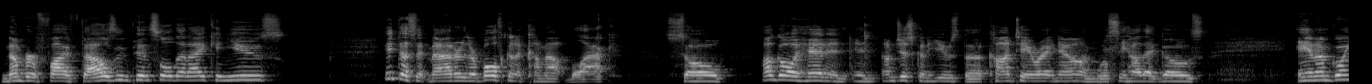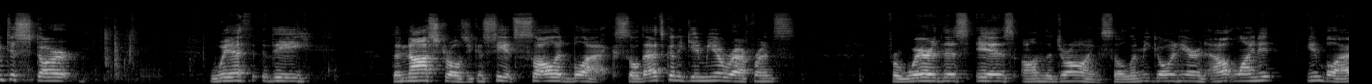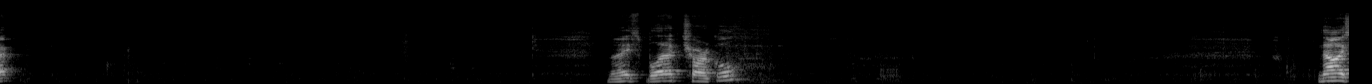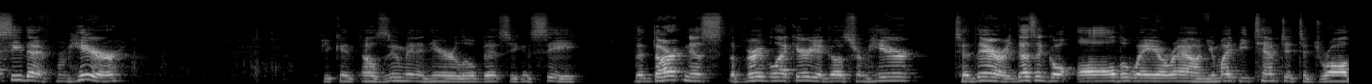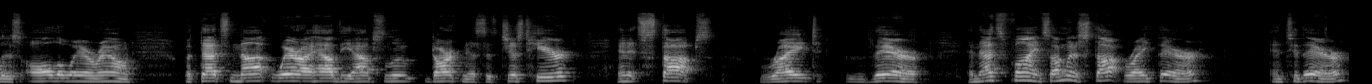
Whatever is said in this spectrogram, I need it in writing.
number 5000 pencil that I can use. It doesn't matter, they're both going to come out black. So I'll go ahead and, and I'm just going to use the Conte right now and we'll see how that goes. And I'm going to start with the, the nostrils. You can see it's solid black. So that's going to give me a reference for where this is on the drawing. So let me go in here and outline it in black. Nice black charcoal. Now I see that from here, if you can, I'll zoom in in here a little bit so you can see, the darkness, the very black area goes from here to there. It doesn't go all the way around. You might be tempted to draw this all the way around, but that's not where I have the absolute darkness. It's just here and it stops right there. And that's fine. So I'm going to stop right there and to there.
